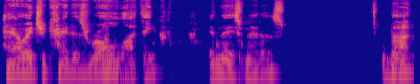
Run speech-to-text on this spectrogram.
how educators roll, I think, in these matters. But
